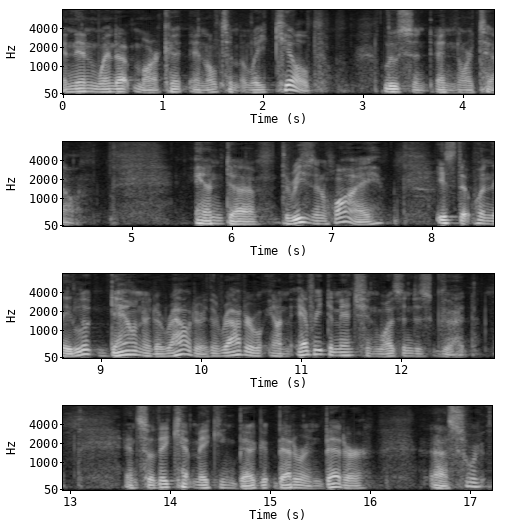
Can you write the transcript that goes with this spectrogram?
and then went up market and ultimately killed Lucent and Nortel. And uh, the reason why is that when they looked down at a router, the router on every dimension wasn't as good. And so they kept making better and better uh, circuit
